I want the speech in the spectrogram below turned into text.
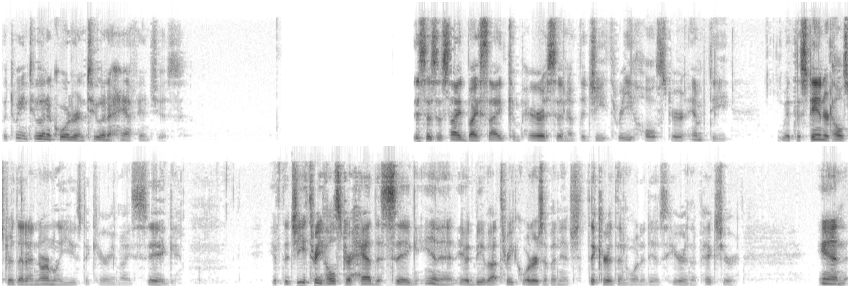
between two and a quarter and two and a half inches. This is a side-by-side -side comparison of the G3 holster empty with the standard holster that I normally use to carry my SIG. If the G3 holster had the SIG in it, it would be about three quarters of an inch thicker than what it is here in the picture. And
